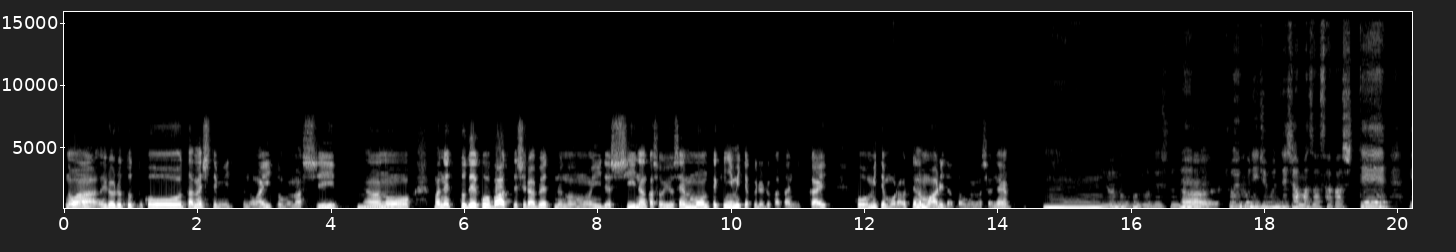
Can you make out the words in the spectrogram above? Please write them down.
のは、いろいろとこう、試してみるのがいいと思いますし、あの、まあ、ネットでこうバーって調べるのもいいですし、なんかそういう専門的に見てくれる方に一回こう見てもらうっていうのもありだと思いますよね。うん、なるほどですね。はい、そういうふうに自分でじゃあまずは探して、え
